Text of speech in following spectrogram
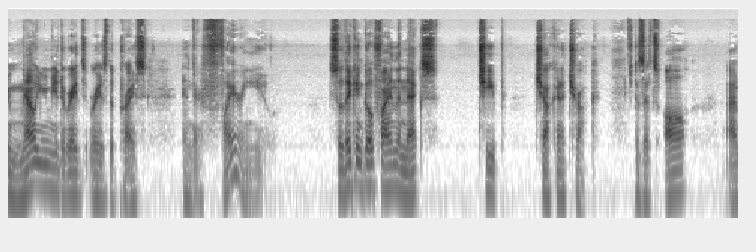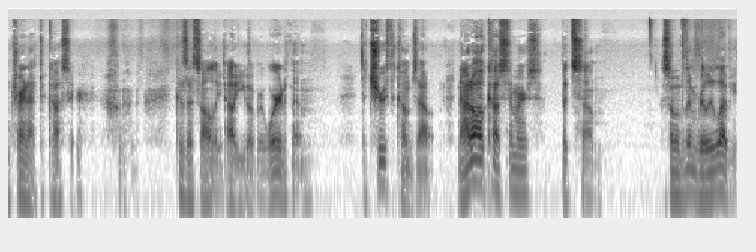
And now you need to raise raise the price, and they're firing you, so they can go find the next cheap chuck in a truck, because that's all. I'm trying not to cuss here, because that's all you ever word them. The truth comes out not all customers, but some. Some of them really love you.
